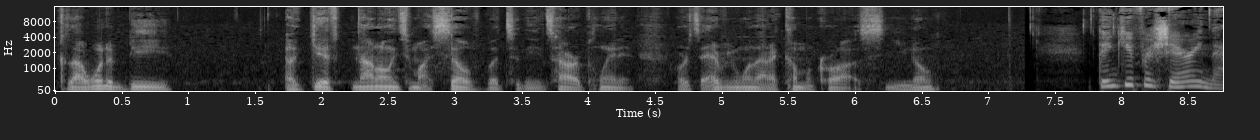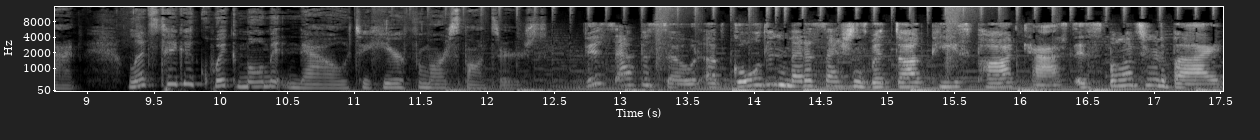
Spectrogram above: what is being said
because I want to be a gift not only to myself but to the entire planet or to everyone that I come across, you know. Thank you for sharing that. Let's take a quick moment now to hear from our sponsors. This episode of Golden Meta Sessions with Doc Peace podcast is sponsored by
